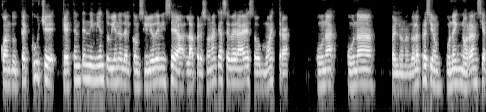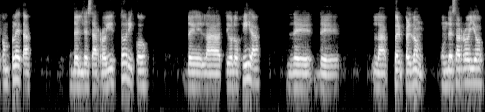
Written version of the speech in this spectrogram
Cuando usted escuche que este entendimiento viene del concilio de Nicea, la persona que hace ver a eso muestra una, una, perdonando la expresión, una ignorancia completa del desarrollo histórico de la teología, de, la, perdón, un desarrollo,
